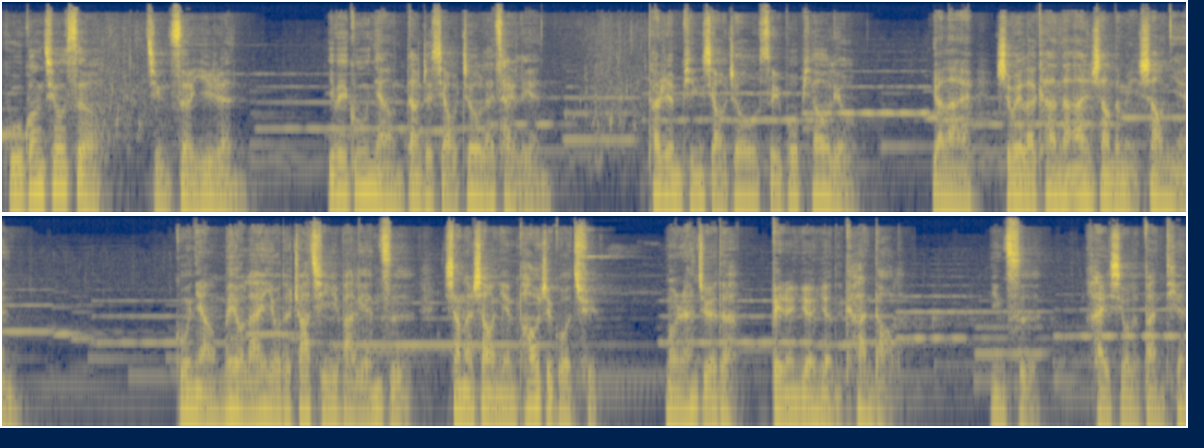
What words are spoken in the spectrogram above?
湖光秋色，景色宜人。一位姑娘荡着小舟来采莲，他任凭小舟随波漂流，原来是为了看那岸上的美少年。姑娘没有来由地抓起一把莲子，向那少年抛掷过去，猛然觉得被人远远地看到了，因此害羞了半天。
